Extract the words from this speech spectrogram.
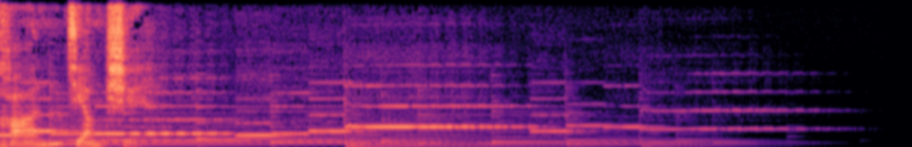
寒江雪。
